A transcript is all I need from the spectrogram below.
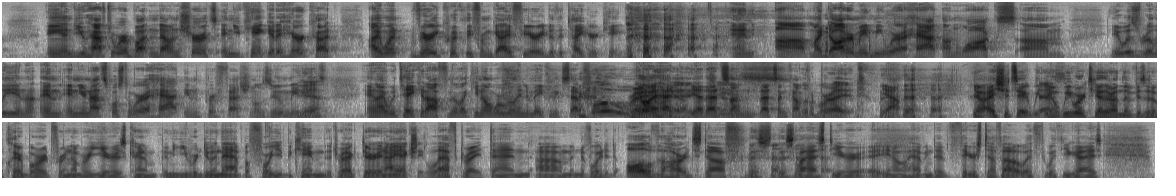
and you have to wear button-down shirts and you can't get a haircut, I went very quickly from Guy Fieri to the Tiger King. and uh, my daughter made me wear a hat on walks. Um, it was really, an, and and you're not supposed to wear a hat in professional Zoom meetings. Yeah. And I would take it off, and they're like, you know, we're willing to make an exception. Whoa. Go ahead. Yeah, Yeah, that's un, geez. that's A little uncomfortable. bright. Yeah. You know, I should say, we, you know, we worked together on the Visit Eau Claire board for a number of years. Kind of, I mean, you were doing that before you became the director, and I actually left right then um, and avoided all of the hard stuff this this last year. uh, You know, having to figure stuff out with with you guys.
